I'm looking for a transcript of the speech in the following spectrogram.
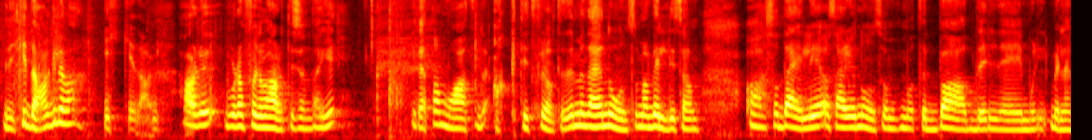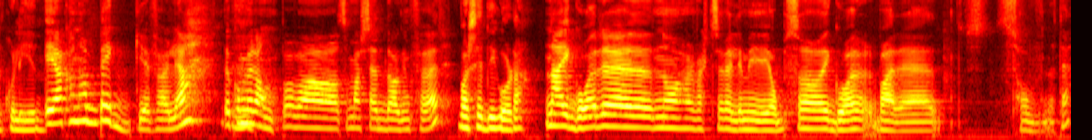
Men ikke i dag, eller hva? Ikke i dag. Har du, hvordan forhold har du til søndager? Ikke at man må ha et aktivt forhold til det, men det er jo noen som er veldig sånn Å, så deilig. Og så er det jo noen som på en måte bader ned i melankolien. Jeg kan ha begge, føler jeg. Det kommer an på hva som har skjedd dagen før. Hva skjedde i går, da? Nei, i går eh, Nå har det vært så veldig mye jobb, så i går bare sovnet jeg.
